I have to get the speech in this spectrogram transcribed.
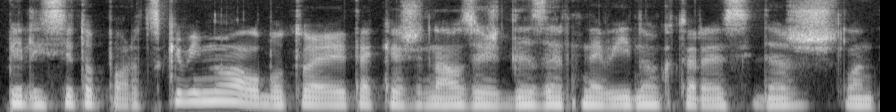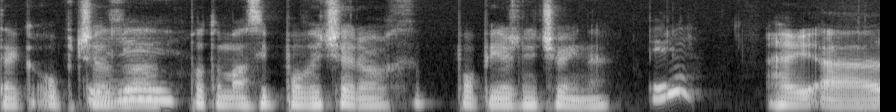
Pili ste to portské víno, alebo to je také, že naozaj dezertné víno, ktoré si dáš len tak občas Pili. a potom asi po večeroch popiješ niečo iné? Pili? Hej, a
